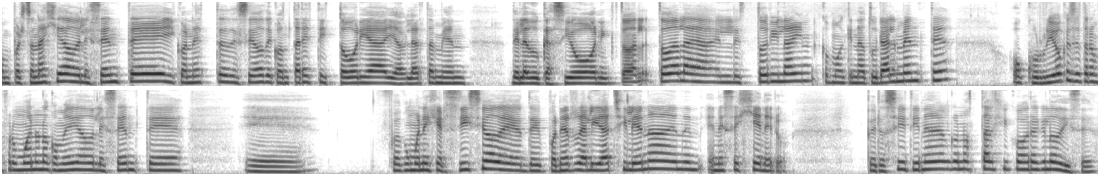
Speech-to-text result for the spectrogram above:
con personajes adolescentes y con este deseo de contar esta historia y hablar también de la educación y toda, toda la el storyline como que naturalmente ocurrió que se transformó en una comedia adolescente. Eh, fue como un ejercicio de, de poner realidad chilena en, en, ese género. Pero sí, tiene algo nostálgico ahora que lo dice.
